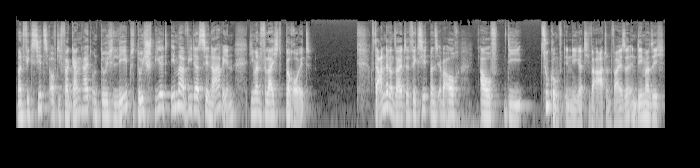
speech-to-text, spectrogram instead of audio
man fixiert sich auf die Vergangenheit und durchlebt, durchspielt immer wieder Szenarien, die man vielleicht bereut. Auf der anderen Seite fixiert man sich aber auch auf die Zukunft in negativer Art und Weise, indem man sich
